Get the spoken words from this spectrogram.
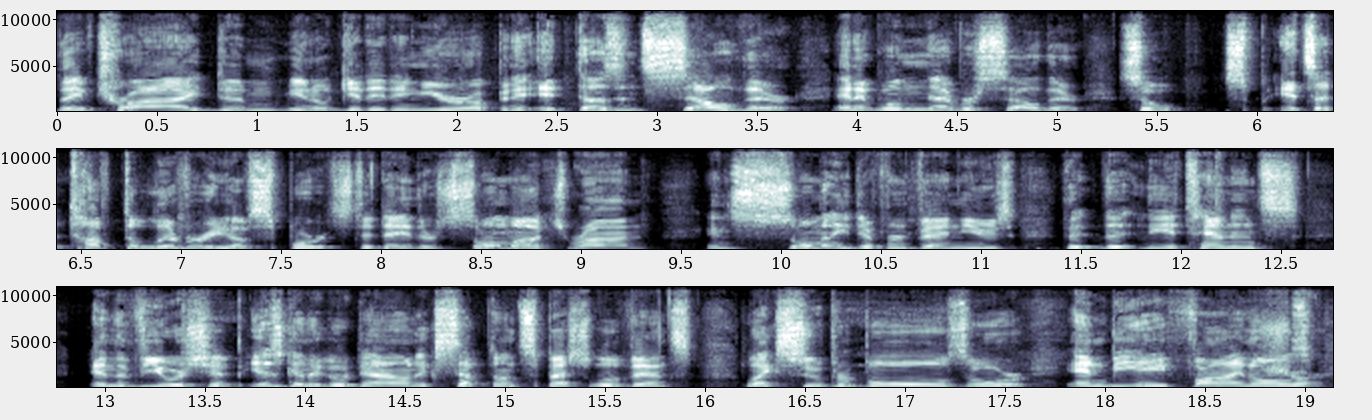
They've tried to mm, you know get it in Europe and it, it doesn't sell there and it will never sell there. So it's a tough delivery of sports today. There's so much Ron in so many different venues that the, the attendance and the viewership is going to go down except on special events like Super Bowls or NBA finals. Sure.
